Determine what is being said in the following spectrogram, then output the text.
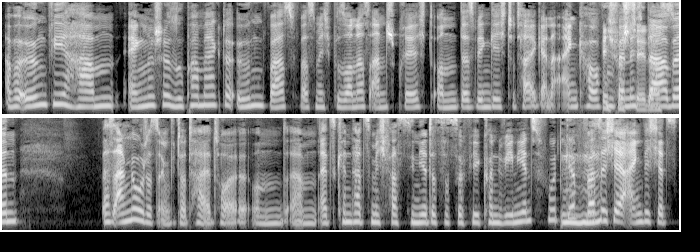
Aber irgendwie haben englische Supermärkte irgendwas, was mich besonders anspricht. Und deswegen gehe ich total gerne einkaufen, ich wenn ich da das. bin. Das Angebot ist irgendwie total toll. Und ähm, als Kind hat es mich fasziniert, dass es so viel Convenience Food gibt, mhm. was ich ja eigentlich jetzt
